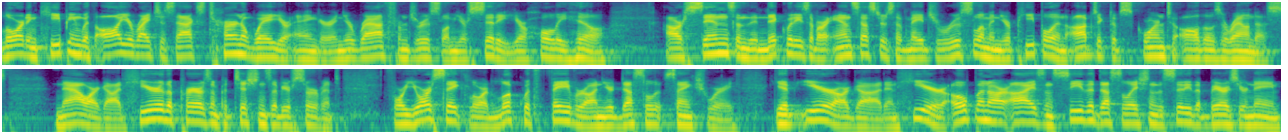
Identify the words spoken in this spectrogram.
Lord, in keeping with all your righteous acts, turn away your anger and your wrath from Jerusalem, your city, your holy hill. Our sins and the iniquities of our ancestors have made Jerusalem and your people an object of scorn to all those around us. Now, our God, hear the prayers and petitions of your servant. For your sake, Lord, look with favor on your desolate sanctuary. Give ear, our God, and hear. Open our eyes and see the desolation of the city that bears your name.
